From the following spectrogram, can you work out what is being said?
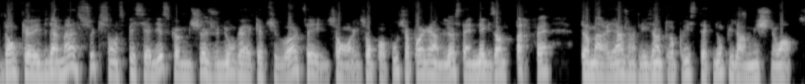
Donc, euh, évidemment, ceux qui sont spécialistes comme Michel Junot euh, que tu vois, ils sont ils sont pas fous. Ce programme-là, c'est un exemple parfait de mariage entre les entreprises techno et l'armée chinoise.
